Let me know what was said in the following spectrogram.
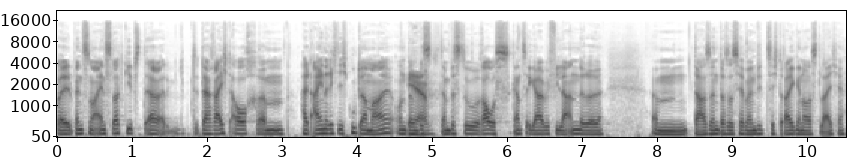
weil wenn es nur einen Slot gibt, da, da reicht auch ähm, halt ein richtig guter Mal und dann, ja. bist, dann bist du raus, ganz egal wie viele andere ähm, da sind. Das ist ja beim 73 genau das gleiche.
